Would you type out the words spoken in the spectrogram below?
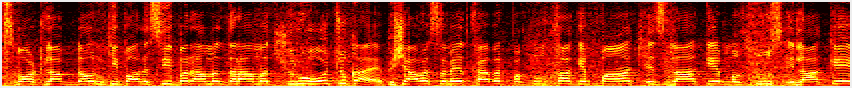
स्मार्ट लॉकडाउन की पॉलिसी पर अमल दरामद शुरू हो चुका है। पिशावर समेत खैबर पख्तूनख्वा के पाँच अजला के मखसूस इलाके,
